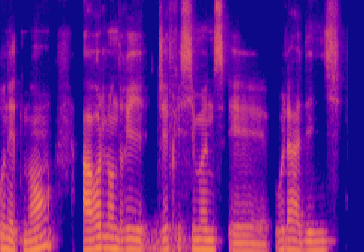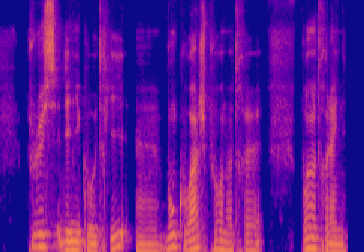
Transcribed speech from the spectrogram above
honnêtement, Harold Landry, Jeffrey Simmons et Ola Adeni, plus Denico Autry, euh, bon courage pour notre, pour notre line.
